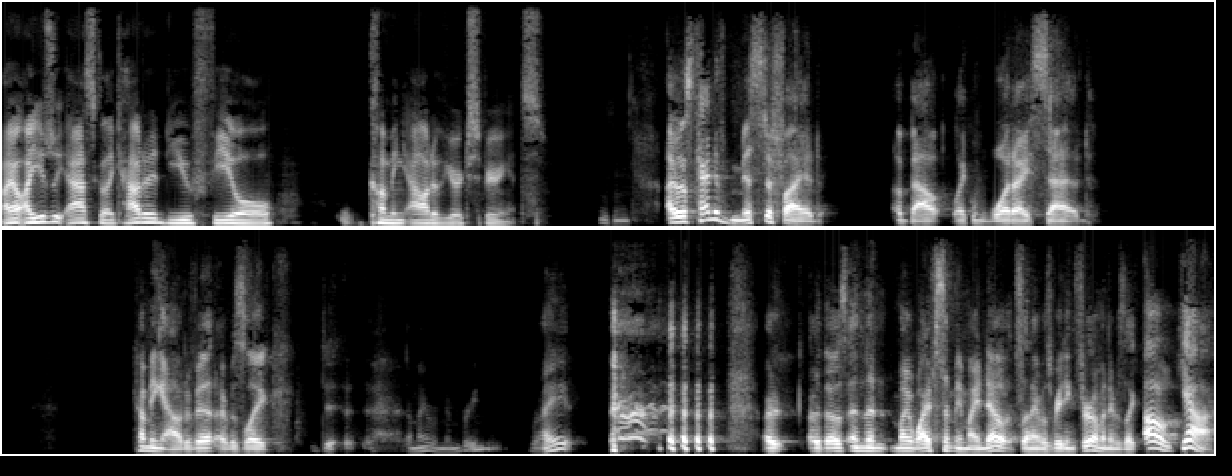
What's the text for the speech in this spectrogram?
I, I usually ask like, how did you feel coming out of your experience? Mm-hmm. I was kind of mystified about like what I said coming out of it. I was like, am I remembering right? are are those? And then my wife sent me my notes, and I was reading through them, and I was like, oh yeah,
